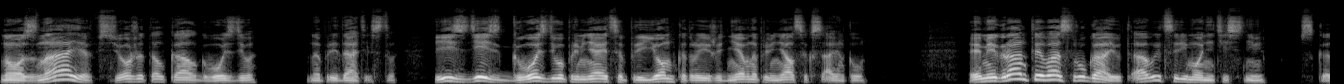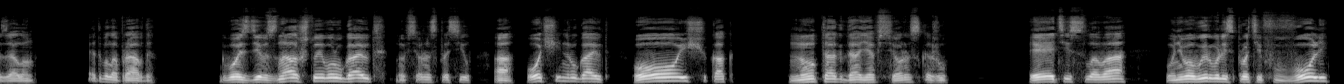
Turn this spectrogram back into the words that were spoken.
Но, зная, все же толкал Гвоздева на предательство — и здесь к Гвоздеву применяется прием, который ежедневно применялся к Савенкову. «Эмигранты вас ругают, а вы церемонитесь с ними», — сказал он. Это была правда. Гвоздев знал, что его ругают, но все же спросил. «А, очень ругают? О, еще как! Ну, тогда я все расскажу». Эти слова у него вырвались против воли,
